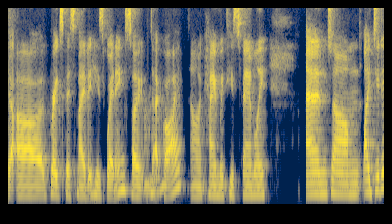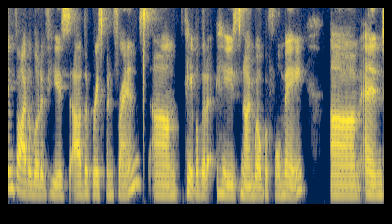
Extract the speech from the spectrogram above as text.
uh, Greg's best mate at his wedding. So mm-hmm. that guy uh, came with his family. And um, I did invite a lot of his other Brisbane friends, um, people that he's known well before me. Um, and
